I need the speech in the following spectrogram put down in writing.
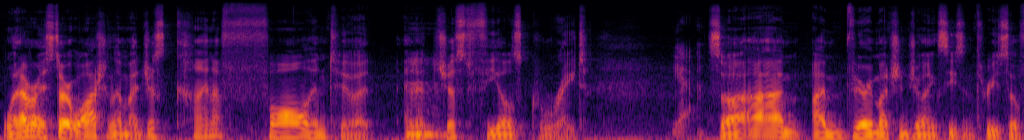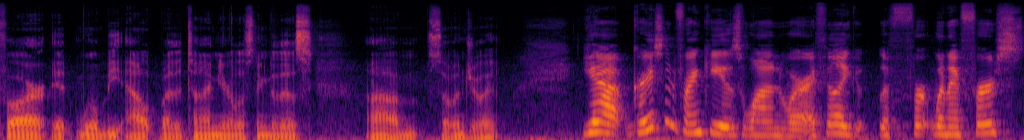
whenever I start watching them, I just kind of fall into it, and it just feels great. Yeah. So I, I'm I'm very much enjoying season three so far. It will be out by the time you're listening to this, um, so enjoy it. Yeah, Grace and Frankie is one where I feel like the fir- when I first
